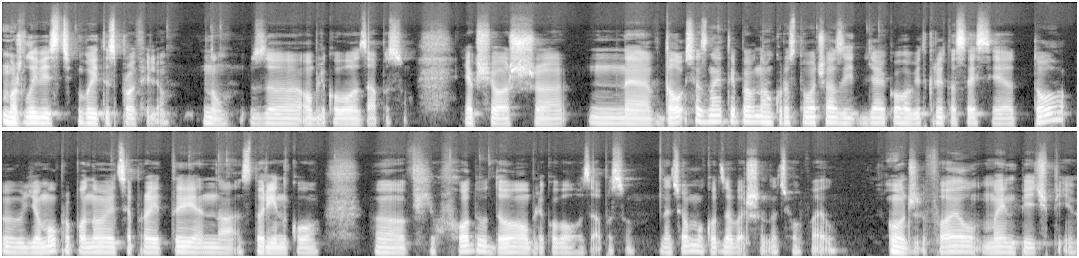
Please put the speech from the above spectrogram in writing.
можливість вийти з профілю ну, з облікового запису. Якщо ж е, не вдалося знайти певного користувача, для якого відкрита сесія, то е, йому пропонується пройти на сторінку е, входу до облікового запису. На цьому код завершено цього файлу. Отже, файл main.php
